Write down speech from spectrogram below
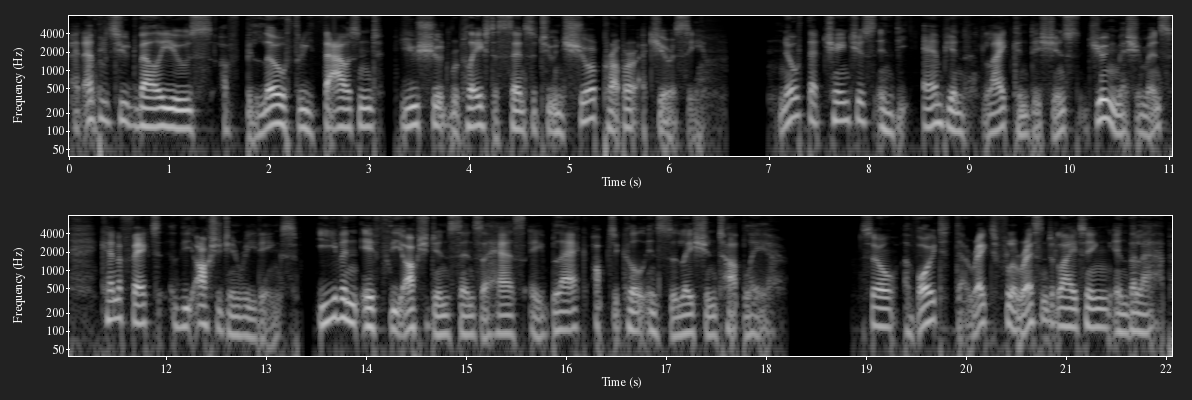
At amplitude values of below 3000, you should replace the sensor to ensure proper accuracy. Note that changes in the ambient light conditions during measurements can affect the oxygen readings, even if the oxygen sensor has a black optical insulation top layer so avoid direct fluorescent lighting in the lab.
